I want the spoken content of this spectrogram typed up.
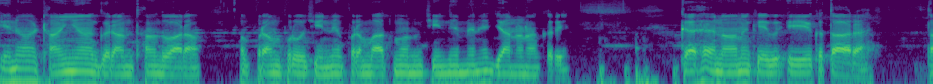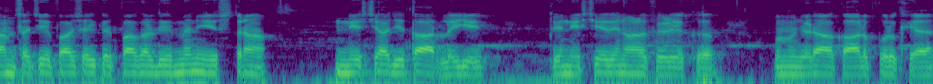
ਇਹਨਾਂ 28 ਗ੍ਰੰਥਾਂ ਦੁਆਰਾ ਅਪਰੰਪਰੋ ਚੀਨੇ, ਪਰਮਾਤਮਾ ਨੂੰ ਚੀਨੇ ਮੈਨੇ ਜਾਣਨਾ ਕਰੇ। ਕਹਿ ਨਾਨਕ ਇਹ ਏਕ ਤਾਰਾ ਤਨ ਸੱਚੇ ਪਾਤਸ਼ਾਹੀ, ਕਿਰਪਾ ਕਰਦੇ ਮੈਨੇ ਇਸ ਤਰ੍ਹਾਂ ਨਿਸ਼ਚਾ ਜੇ ਧਾਰ ਲਈਏ। ਤੇ ਨਿਸ਼ਚੇ ਦੇ ਨਾਲ ਫਿਰ ਇੱਕ ਜਿਹੜਾ ਅਕਾਲ ਪੁਰਖ ਹੈ,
